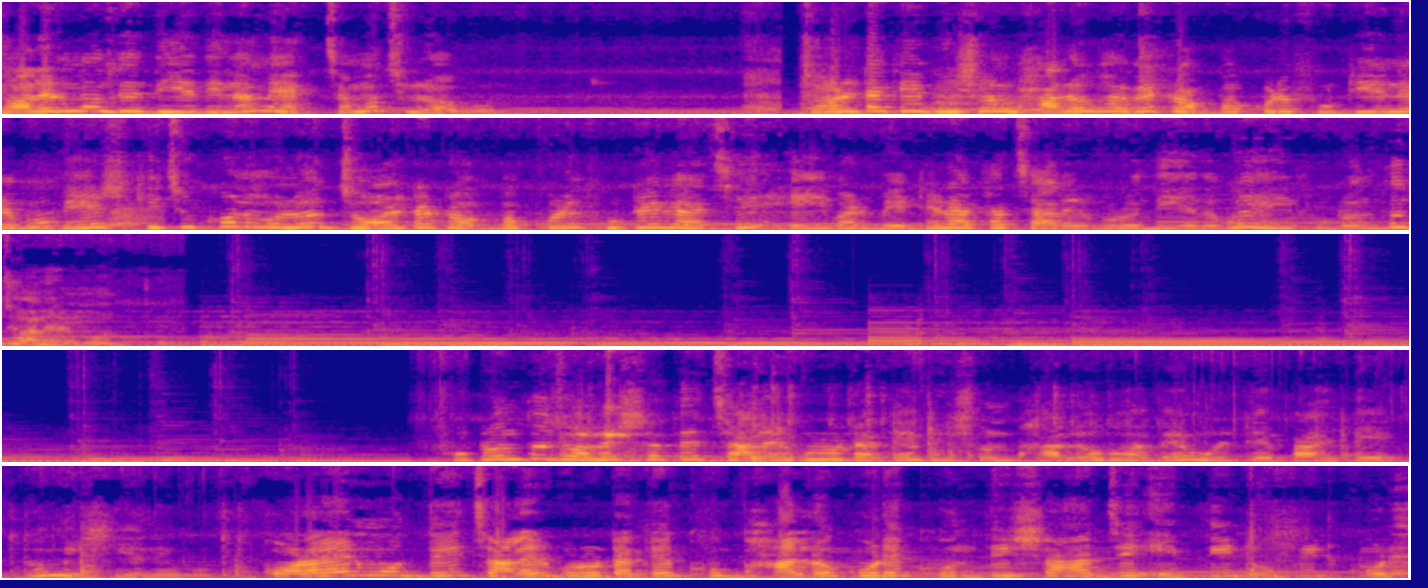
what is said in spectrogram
জলের মধ্যে দিয়ে দিলাম এক চামচ লবণ। জলটাকে ভীষণ ভালোভাবে টকবক করে ফুটিয়ে নেব। বেশ কিছুক্ষণ হলো জলটা টকবক করে ফুটে গেছে। এইবার বেটে রাখা চালের গুঁড়ো দিয়ে দেবো এই ফুটন্ত জলের মধ্যে। ফুটন্ত জলের সাথে চালের গুঁড়োটাকে ভীষণ ভালোভাবে উল্টে পাল্টে একটু মিশিয়ে নেব। কড়াইয়ের মধ্যে চালের গুঁড়োটাকে খুব ভালো করে খুন্তির সাহায্যে এপিট উপিট করে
